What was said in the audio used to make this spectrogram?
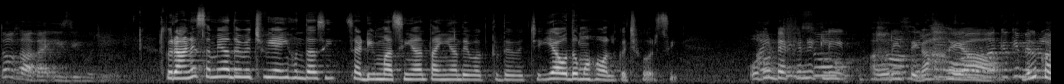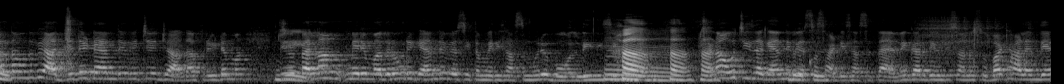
ਤਾਂ ਜ਼ਿਆਦਾ ਈਜ਼ੀ ਹੋ ਜਾਊਗਾ ਪੁਰਾਣੇ ਸਮਿਆਂ ਦੇ ਵਿੱਚ ਵੀ ਐਂ ਹੁੰਦਾ ਸੀ ਸਾਡੀ ਮਾਸੀਆਂ ਤਾਈਆਂ ਦੇ ਵਕਤ ਦੇ ਵਿੱਚ ਜਾਂ ਉਦੋਂ ਮਾਹੌਲ ਕੁਝ ਹੋਰ ਸੀ। ਉਦੋਂ ਡੈਫੀਨਿਟਲੀ ਹੀ ਹਾਂ, ਸੀਗਾ। ਯਾ ਕਿਉਂਕਿ ਮੈਨੂੰ ਲੱਗਦਾ ਹੁੰਦਾ ਵੀ ਅੱਜ ਦੇ ਟਾਈਮ ਦੇ ਵਿੱਚ ਜ਼ਿਆਦਾ ਫ੍ਰੀडम ਆ। ਜਿਵੇਂ ਪਹਿਲਾਂ ਮੇਰੇ ਮਦਰ ਹੋਰੀ ਕਹਿੰਦੇ ਵੀ ਅਸੀਂ ਤਾਂ ਮੇਰੀ ਸੱਸ ਮੂਰੇ ਬੋਲਦੀ ਨਹੀਂ ਸੀ। ਹਾਂ ਹਾਂ ਹਨਾ ਉਹ ਚੀਜ਼ਾਂ ਕਹਿੰਦੇ ਵੀ ਅਸੀਂ ਸਾਡੀ ਸੱਸ ਤਾਂ ਐਵੇਂ ਕਰਦੀ ਹੁੰਦੀ ਸਾਨੂੰ ਸਵੇਰ ਠਾ ਲੈਂਦੇ ਆ।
